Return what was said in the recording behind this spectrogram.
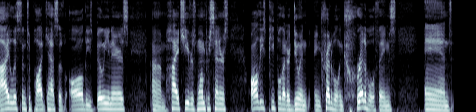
I listen to podcasts of all these billionaires, um, high achievers, one percenters, all these people that are doing incredible, incredible things. and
